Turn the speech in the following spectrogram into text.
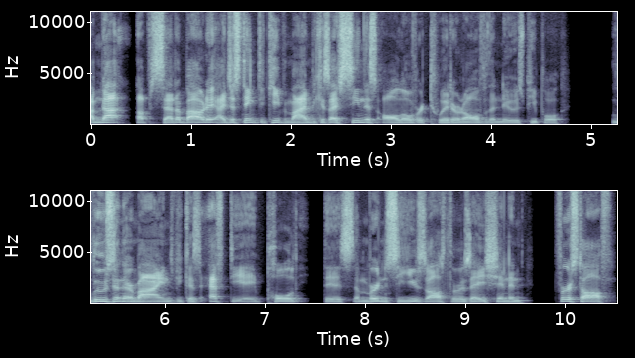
i'm not upset about it i just think to keep in mind because i've seen this all over twitter and all over the news people losing their minds because fda pulled this emergency use authorization and first off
